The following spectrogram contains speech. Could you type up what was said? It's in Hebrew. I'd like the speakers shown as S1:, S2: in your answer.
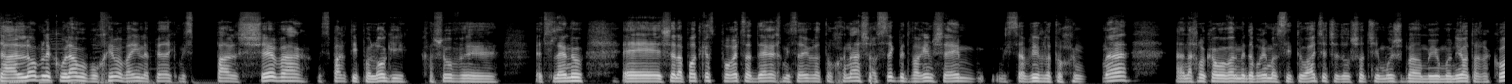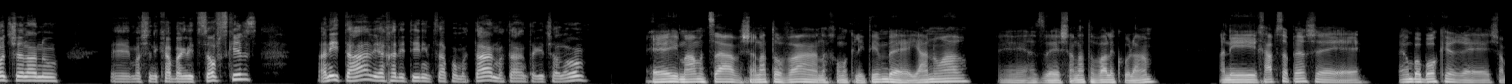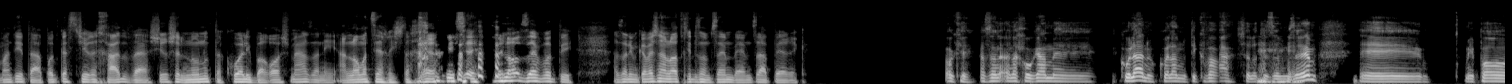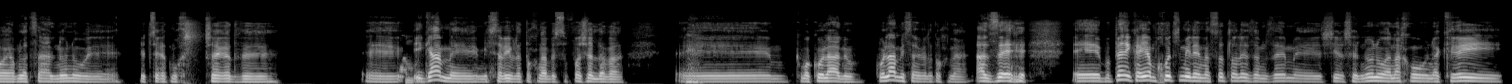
S1: שלום לכולם וברוכים הבאים לפרק מספר 7, מספר טיפולוגי, חשוב uh, אצלנו, uh, של הפודקאסט פורץ הדרך מסביב לתוכנה, שעוסק בדברים שהם מסביב לתוכנה. אנחנו כמובן מדברים על סיטואציות שדורשות שימוש במיומנויות הרכות שלנו, uh, מה שנקרא באנגלית soft skills. אני טל, יחד איתי נמצא פה מתן, מתן תגיד שלום.
S2: היי, hey, מה המצב? שנה טובה, אנחנו מקליטים בינואר, אז שנה טובה לכולם. אני חייב לספר ש... היום בבוקר uh, שמעתי את הפודקאסט שיר אחד, והשיר של נונו תקוע לי בראש מאז, אני, אני לא מצליח להשתחרר מזה, זה לא עוזב אותי. אז אני מקווה שאני לא אתחיל לזמזם באמצע הפרק.
S1: אוקיי, okay, אז אנחנו גם, uh, כולנו, כולנו תקווה שלא תזמזם. uh, מפה המלצה על נונו, uh, יוצרת מוכשרת, והיא uh, גם uh, מסביב לתוכנה בסופו של דבר. אמ, כמו כולנו, כולם מסביב לתוכנה. אז אה, אה, בפרק היום, חוץ מלנסות לא לזמזם אה, שיר של נונו, אנחנו נקריא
